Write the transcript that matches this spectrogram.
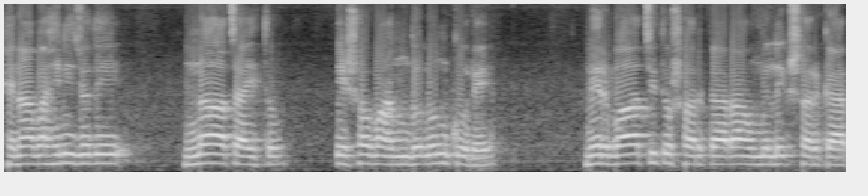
সেনাবাহিনী যদি না চাইতো এসব আন্দোলন করে নির্বাচিত সরকার, আওয়ামী লীগ সরকার,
